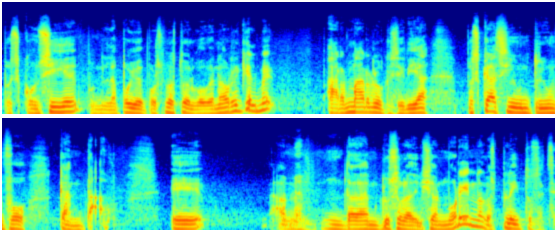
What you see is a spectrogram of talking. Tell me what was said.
pues consigue, con el apoyo, por supuesto, del gobernador Riquelme, armar lo que sería pues casi un triunfo cantado. Eh, dada incluso la división morena, los pleitos, etc.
